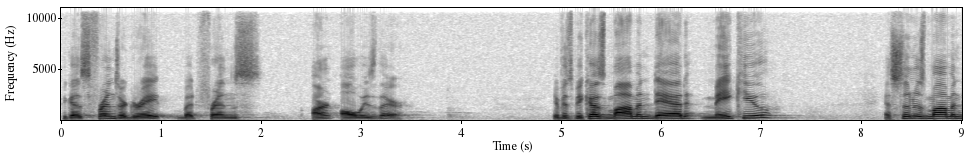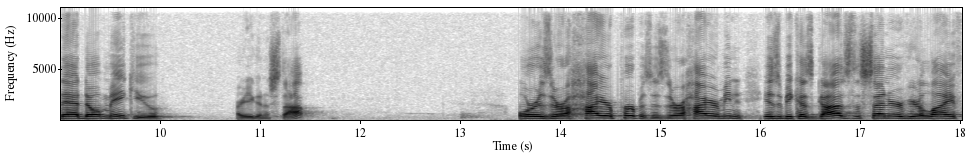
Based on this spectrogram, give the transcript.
Because friends are great, but friends aren't always there. If it's because mom and dad make you, as soon as mom and dad don't make you, are you going to stop? Or is there a higher purpose? Is there a higher meaning? Is it because God's the center of your life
